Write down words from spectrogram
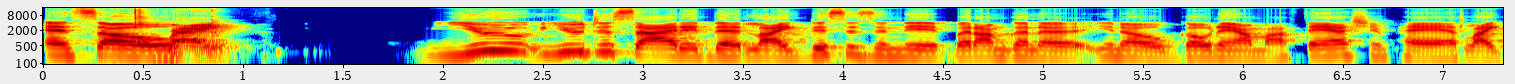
And so right. You you decided that like this isn't it, but I'm gonna, you know, go down my fashion path. Like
